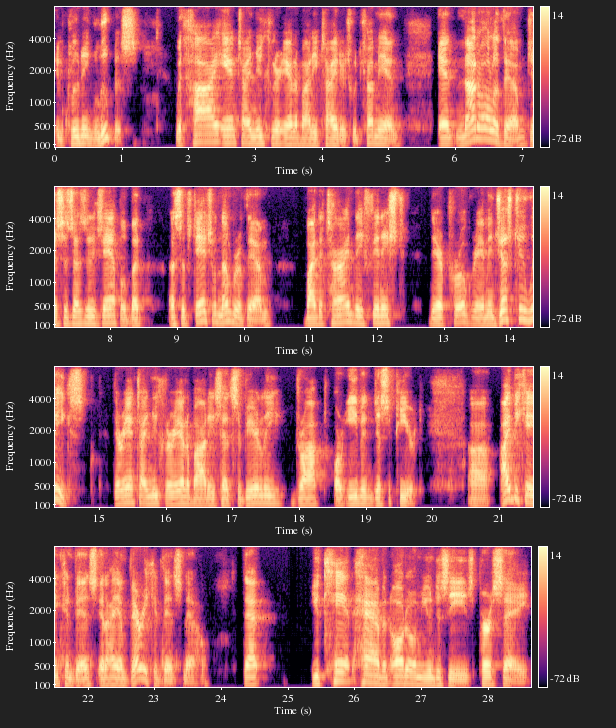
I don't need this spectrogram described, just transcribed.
including lupus, with high anti-nuclear antibody titers would come in, and not all of them, just as, as an example, but a substantial number of them, by the time they finished their program in just two weeks, their anti-nuclear antibodies had severely dropped or even disappeared. Uh, I became convinced, and I am very convinced now, that you can't have an autoimmune disease per se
